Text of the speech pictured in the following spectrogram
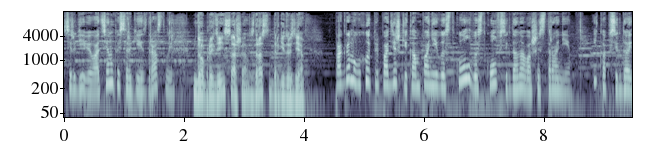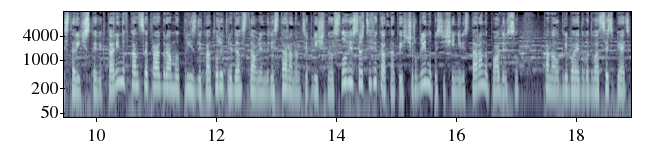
Сергей Виватенко. Сергей, здравствуй. Добрый день, Саша. Здравствуйте, дорогие друзья. Программа выходит при поддержке компании «Весткол». «Весткол» всегда на вашей стороне. И, как всегда, историческая викторина в конце программы, приз для которой предоставлен рестораном «Тепличные условия», сертификат на 1000 рублей на посещение ресторана по адресу канал Грибаедова, 25,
